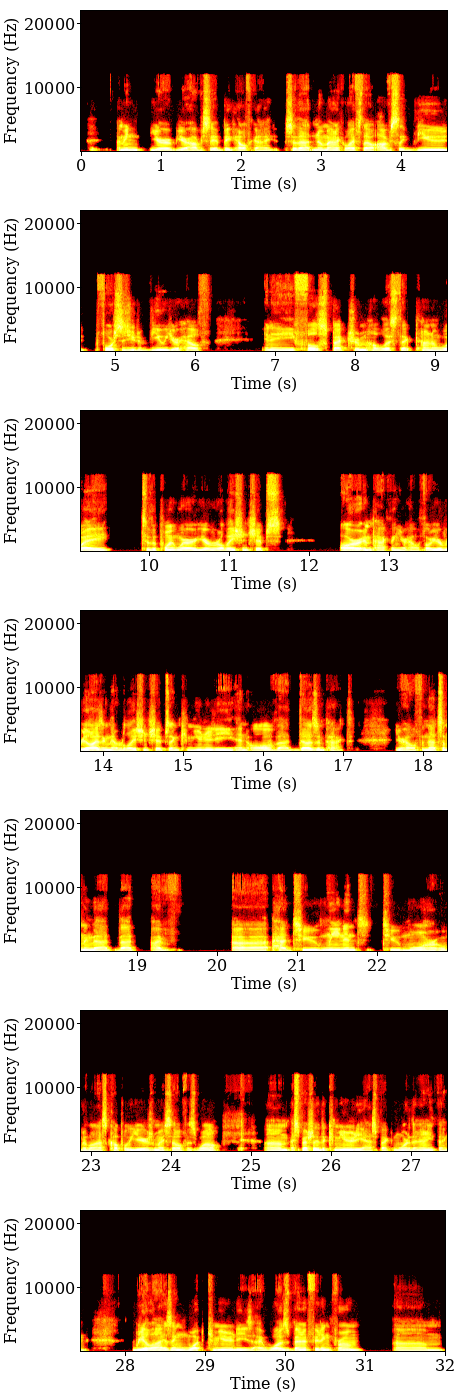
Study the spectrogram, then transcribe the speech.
I mean you're you're obviously a big health guy so that nomadic lifestyle obviously view forces you to view your health in a full spectrum holistic kind of way to the point where your relationships are impacting your health or you're realizing that relationships and community and all of that does impact your health. And that's something that that i've uh, had to lean into more over the last couple years myself as well um, especially the community aspect more than anything. Realizing what communities i was benefiting from um,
